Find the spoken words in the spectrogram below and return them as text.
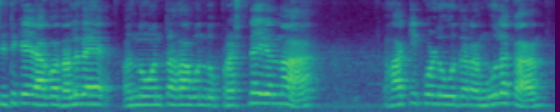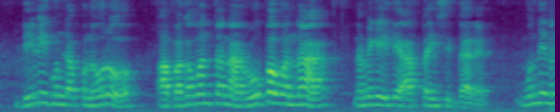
ಚಿಟಿಕೆಯಾಗೋದಲ್ವೇ ಅನ್ನುವಂತಹ ಒಂದು ಪ್ರಶ್ನೆಯನ್ನು ಹಾಕಿಕೊಳ್ಳುವುದರ ಮೂಲಕ ಡಿ ವಿ ಗುಂಡಪ್ಪನವರು ಆ ಭಗವಂತನ ರೂಪವನ್ನು ನಮಗೆ ಇಲ್ಲಿ ಅರ್ಥೈಸಿದ್ದಾರೆ. ಮುಂದಿನ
